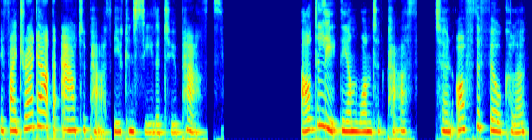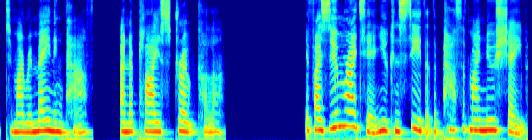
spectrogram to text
If I drag out the outer path, you can see the two paths. I'll delete the unwanted path, turn off the fill colour to my remaining path, and apply a stroke colour. If I zoom right in, you can see that the path of my new shape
